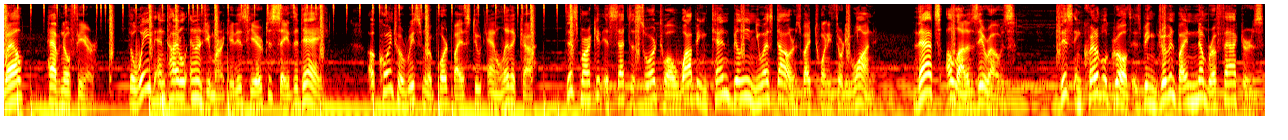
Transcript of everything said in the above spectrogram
Well, have no fear. The wave and tidal energy market is here to save the day. According to a recent report by Astute Analytica, this market is set to soar to a whopping 10 billion US dollars by 2031. That's a lot of zeros. This incredible growth is being driven by a number of factors,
